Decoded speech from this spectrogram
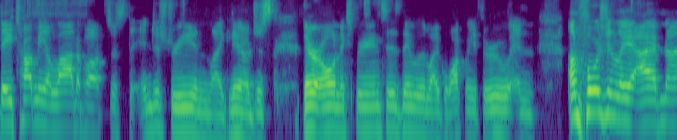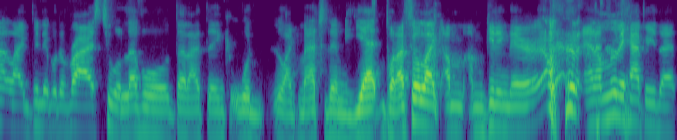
They taught me a lot about just the industry and like you know just their own experiences. They would like walk me through, and unfortunately, I have not like been able to rise to a level that I think would like match them yet. But I feel like I'm I'm getting there, and I'm really happy that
